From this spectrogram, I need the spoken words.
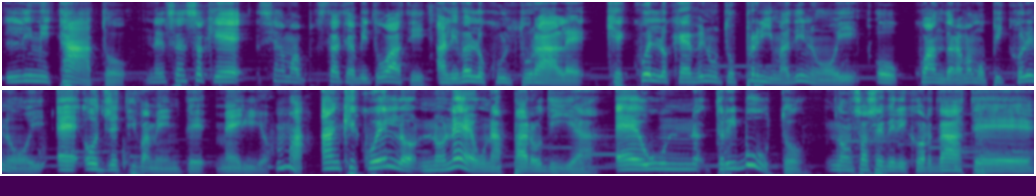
limitato, nel senso che siamo stati abituati a livello culturale che quello che è venuto prima di noi o quando eravamo piccoli noi è oggettivamente meglio. Ma anche quello non è una parodia, è un tributo. Non so se vi ricordate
